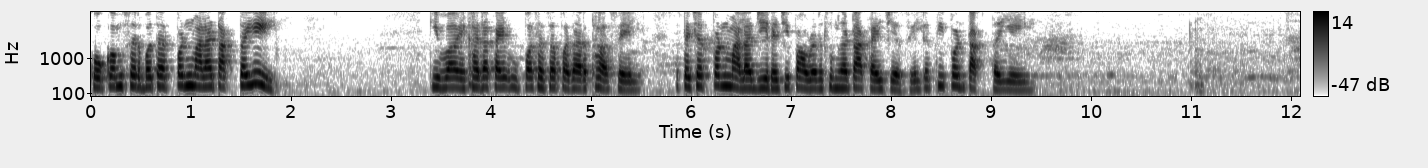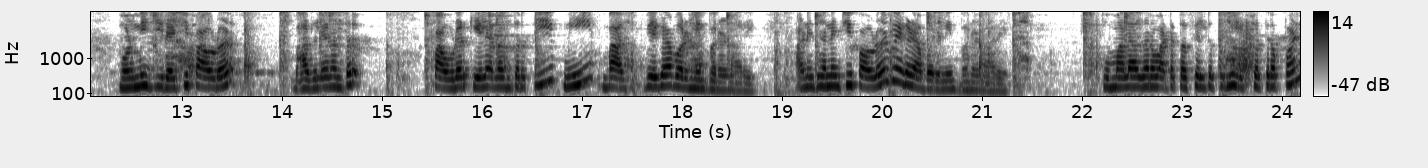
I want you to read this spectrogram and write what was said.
कोकम सरबतात पण मला टाकता येईल? किंवा एखादा काही उपासाचा पदार्थ असेल तर त्याच्यात पण मला जिऱ्याची पावडर समजा टाकायची असेल तर ती पण टाकता येईल. म्हणून मी जिऱ्याची पावडर भाजल्यानंतर पावडर केल्यानंतर ती मी बाज वेगळ्या बरणीत भरणार आहे. आणि धण्याची पावडर वेगळ्या बरणीत भरणार आहे. तुम्हाला जर वाटत असेल तर तुम्ही एकत्र पण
